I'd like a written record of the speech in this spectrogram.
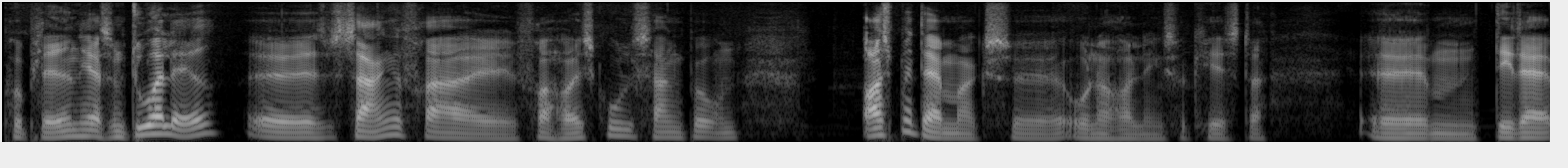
på pladen her, som du har lavet, øh, sange fra, øh, fra højskolesangbogen, også med Danmarks øh, underholdningsorkester. Øhm, det er da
